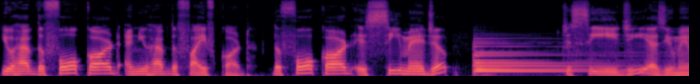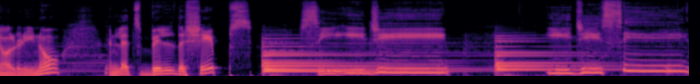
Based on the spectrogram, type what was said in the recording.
you have the 4 chord and you have the 5 chord. The 4 chord is C major, which is C, E, G, as you may already know. And let's build the shapes C, E, G, E, G, C,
